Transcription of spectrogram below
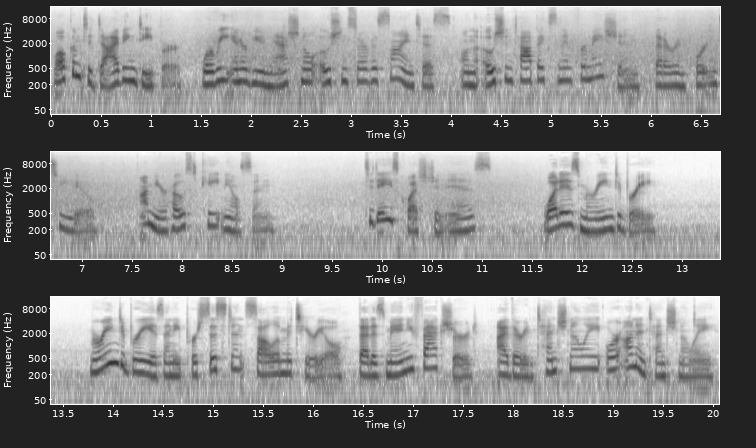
Welcome to Diving Deeper, where we interview National Ocean Service scientists on the ocean topics and information that are important to you. I'm your host, Kate Nielsen. Today's question is What is marine debris? Marine debris is any persistent solid material that is manufactured, either intentionally or unintentionally,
